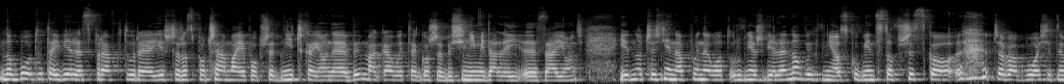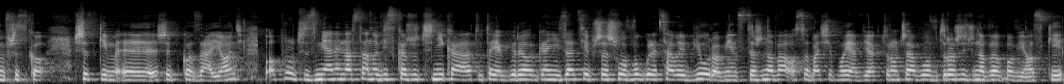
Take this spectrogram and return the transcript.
No było tutaj wiele spraw, które jeszcze rozpoczęła moja poprzedniczka i one wymagały tego, żeby się nimi dalej e, zająć. Jednocześnie napłynęło również wiele nowych wniosków, więc to wszystko, trzeba było się tym wszystko, wszystkim e, szybko zająć. Oprócz zmiany na stanowiska rzecznika, tutaj jakby reorganizację przeszło w ogóle całe biuro, więc też nowa osoba się pojawiła, którą trzeba było wdrożyć w nowe obowiązki.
